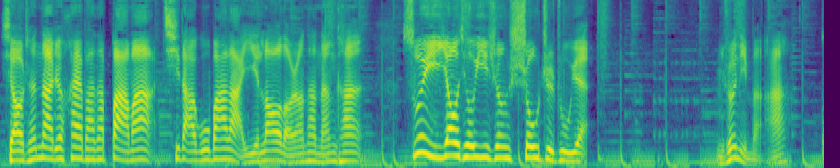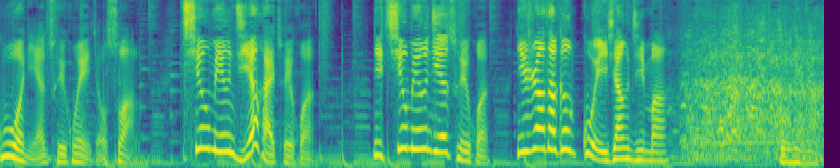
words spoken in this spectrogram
小陈呢就害怕他爸妈七大姑八大姨唠叨让他难堪，所以要求医生收治住院。你说你们啊，过年催婚也就算了，清明节还催婚，你清明节催婚，你是让他跟鬼相亲吗？姑娘啊，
